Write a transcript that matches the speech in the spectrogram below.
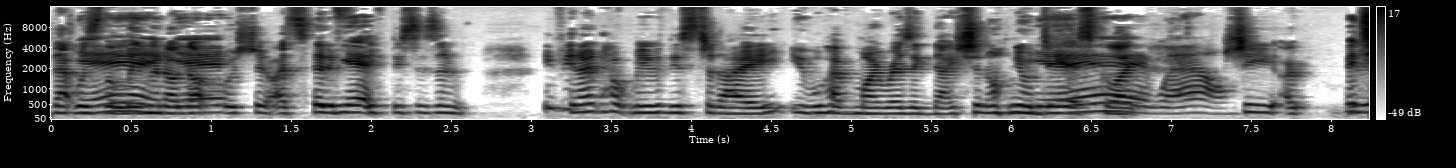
that was the Yeah, limit I yeah. got pushed to I said if, Yeah. if this isn't if you don't help me with this today you will have my resignation on your desk like wow. she uh, But really-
